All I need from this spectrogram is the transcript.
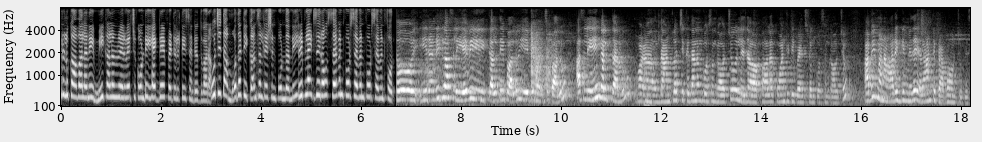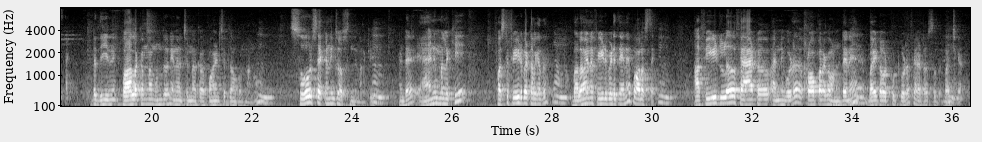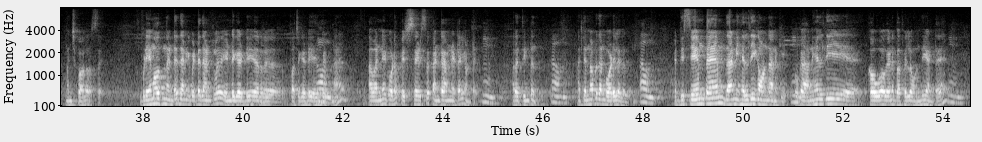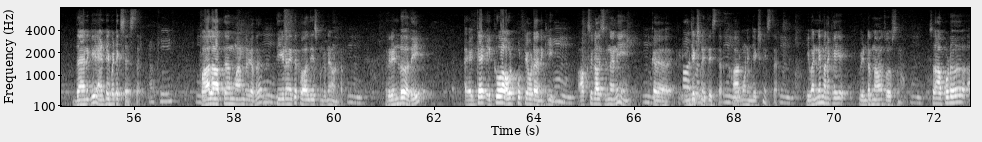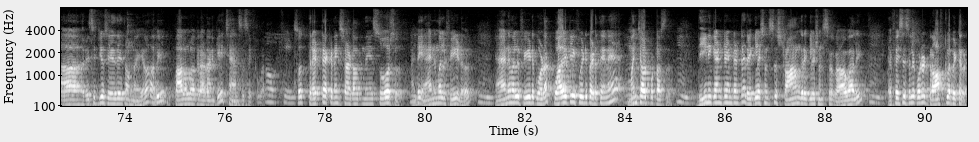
తల్లిదండ్రులు కావాలని మీ కలను నెరవేర్చుకోండి హెగ్డే ఫెర్టిలిటీ సెంటర్ ద్వారా. ఉచిత మొదటి కన్సల్టేషన్ పొందండి triple eight zero seven four seven four seven four. So ఈ రెండిట్లో అసలు ఏవి కల్తీ పాలు ఏవి మంచి పాలు? అసలు ఏం కలుపుతారు? దాంట్లో చిక్కదనం కోసం కావచ్చు లేదా పాల క్వాంటిటీ పెంచడం కోసం కావచ్చు అవి మన ఆరోగ్యం మీద ఎలాంటి ప్రభావం చూపిస్తాయి? అంటే దీని పాల కన్నా ముందు నేను చిన్న ఒక పాయింట్ చెప్దాం అనుకుంటున్నాను. సోర్స్ ఎక్కడి నుంచి వస్తుంది మనకి? అంటే యానిమల్కి ఫస్ట్ ఫీడ్ పెట్టాలి కదా? బలమైన ఫీడ్ పెడితేనే పాలు వస్తాయి. ఆ ఫీడ్లో ఫ్యాట్ అన్నీ కూడా ప్రాపర్గా ఉంటేనే బయట అవుట్పుట్ కూడా ఫ్యాట్ వస్తుంది మంచిగా మంచి పాలు వస్తాయి. ఇప్పుడు ఏమవుతుందంటే దానికి పెట్టే దాంట్లో ఎండుగడ్డి పచ్చగడ్డి ఏది పెట్టినా అవన్నీ కూడా పెస్టిసైడ్స్ కంటామినేట్ అయి ఉంటాయి. అలా తింటుంది. అది తిన్నప్పుడు దాని బాడీలో వెళ్తుంది అట్ ది సేమ్ టైం దాన్ని హెల్తీగా ఉండడానికి ఒక అన్హెల్తీ కవ్వో కానీ బఫెలో ఉంది అంటే దానికి యాంటీబయాటిక్స్ వేస్తారు. పాలు ఆపుతాం అంటారు కదా తీయడం అయితే పాలు తీసుకుంటూనే ఉంటాం. రెండోది ఇంకా ఎక్కువ అవుట్పుట్ ఇవ్వడానికి ఆక్సిడాసిన్ అని ఒక ఇంజెక్షన్ అయితే ఇస్తారు. హార్మోన్ ఇంజెక్షన్ ఇస్తారు. ఇవన్నీ మనకి వింటున్నామో చూస్తున్నాం సో అప్పుడు ఆ రెసిడ్యూస్ ఏదైతే ఉన్నాయో అవి పాలలోకి రావడానికి ఛాన్సెస్ ఎక్కువ. సో థ్రెట్ ఎక్కడి నుంచి స్టార్ట్ అవుతుంది? సోర్స్ అంటే యానిమల్ ఫీడ్ యానిమల్ ఫీడ్ కూడా క్వాలిటీ ఫీడ్ పెడితేనే మంచి అవుట్పుట్ వస్తుంది. దీనికంటే ఏంటంటే రెగ్యులేషన్స్ స్ట్రాంగ్ రెగ్యులేషన్స్ రావాలి. ఎఫ్ఎస్ఎస్లో కూడా డ్రాఫ్ట్లో పెట్టారు.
